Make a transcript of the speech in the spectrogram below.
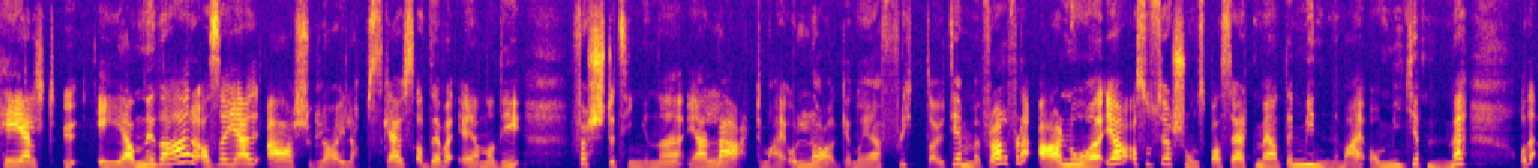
helt uenig der. Altså, jeg er så glad i lapskaus at det var en av de første tingene jeg lærte meg å lage når jeg flytta ut hjemmefra. For det er noe ja, assosiasjonsbasert med at det minner meg om hjemme. Og det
